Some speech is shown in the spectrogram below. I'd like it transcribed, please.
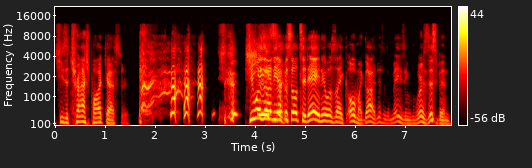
She's a trash podcaster. She wasn't on the episode today, and it was like, oh my god, this is amazing. Where's this been?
